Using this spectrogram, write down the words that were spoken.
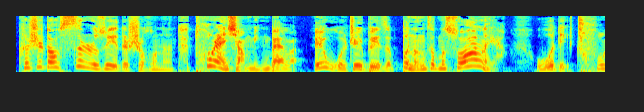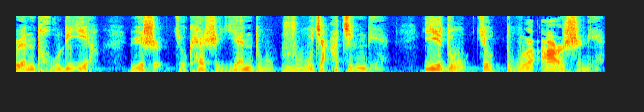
可是到四十岁的时候呢，他突然想明白了，哎，我这辈子不能这么算了呀，我得出人头地呀。于是就开始研读儒家经典，一读就读了二十年。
